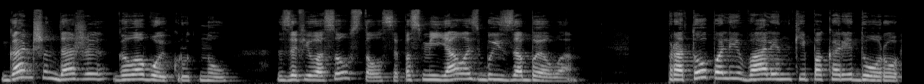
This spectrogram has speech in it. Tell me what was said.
Ганшин даже головой крутнул. Зафилософствовался, посмеялась бы Изабелла. Протопали валенки по коридору,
